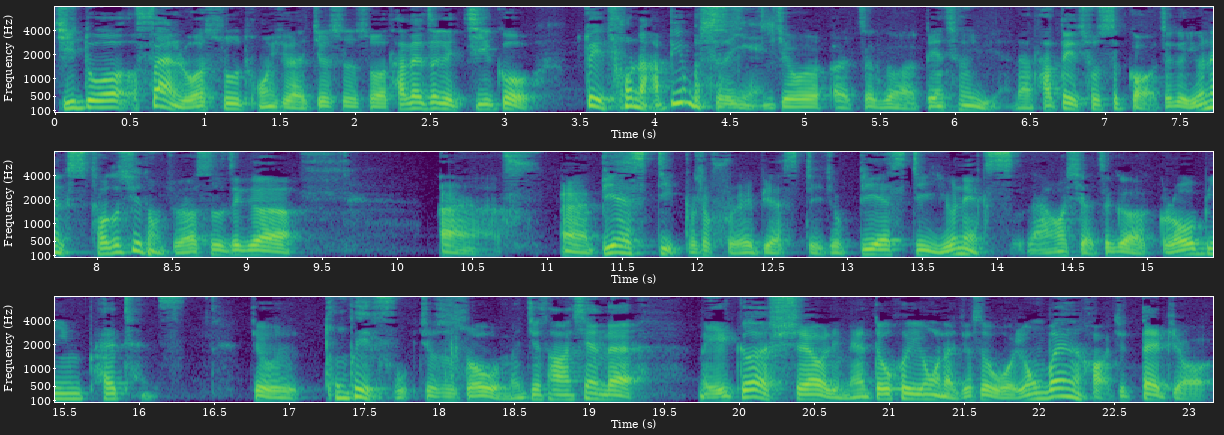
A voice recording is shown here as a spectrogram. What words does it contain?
基多范罗苏同学就是说，他在这个机构最初呢，他并不是研究呃这个编程语言的，他最初是搞这个 Unix 操作系统，主要是这个呃呃 BSD 不是 FreeBSD，就 BSD Unix，然后写这个 Globing Patterns。就通配符，就是说我们经常现在每一个 shell 里面都会用的，就是我用问号就代表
